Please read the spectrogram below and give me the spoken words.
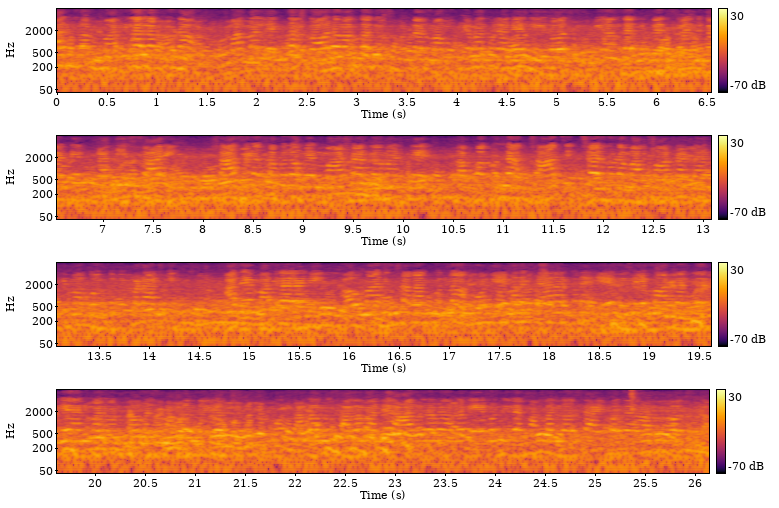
ఆరుగురం మహిళలం కూడా మమ్మల్ని ఎంత గౌరవంగా చూసుకుంటారు మా ముఖ్యమంత్రి అనేది ఈ రోజు మీ అందరికీ తెలుసు. ఎందుకంటే ప్రతిసారి శాసనసభలో మేము మాట్లాడదామంటే తప్పకుండా ఛాన్స్ ఇచ్చారు కూడా మాకు మాట్లాడడానికి మా గొంతు విప్పడానికి. అవమానించాలనుకున్నా ఏమైనా చేయాలనుకున్నా ఏం ఏం మాట్లాడతారులే అని మనం. సగం సగం అంటే ఆగ్రహం అందరూ ఏముందిలే పక్కన వస్తే అయిపోతుంది అనుకోవచ్చు.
